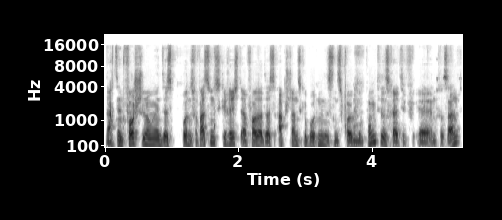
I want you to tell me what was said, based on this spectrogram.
Nach den Vorstellungen des Bundesverfassungsgerichts erfordert das Abstandsgebot mindestens folgende Punkte. Das ist relativ äh, interessant.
